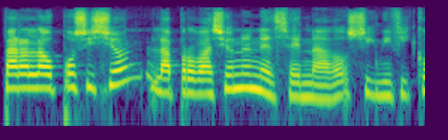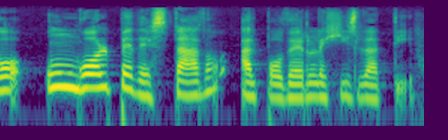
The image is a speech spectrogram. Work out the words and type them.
Para la oposición, la aprobación en el Senado significó un golpe de Estado al poder legislativo.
